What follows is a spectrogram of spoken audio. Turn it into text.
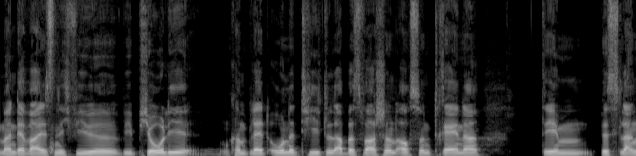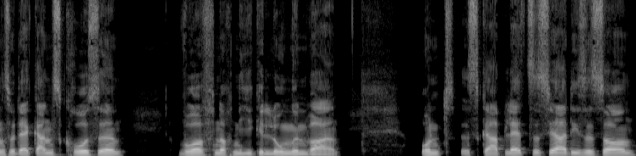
man, der weiß nicht wie, wie Pioli, komplett ohne Titel, aber es war schon auch so ein Trainer, dem bislang so der ganz große Wurf noch nie gelungen war. Und es gab letztes Jahr die Saison,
